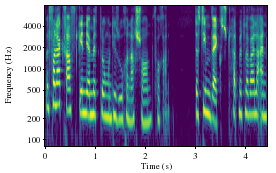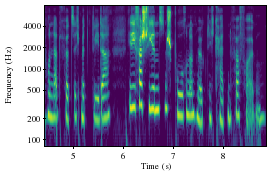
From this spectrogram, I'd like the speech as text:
Mit voller Kraft gehen die Ermittlungen und die Suche nach Sean voran. Das Team wächst, hat mittlerweile 140 Mitglieder, die die verschiedensten Spuren und Möglichkeiten verfolgen.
